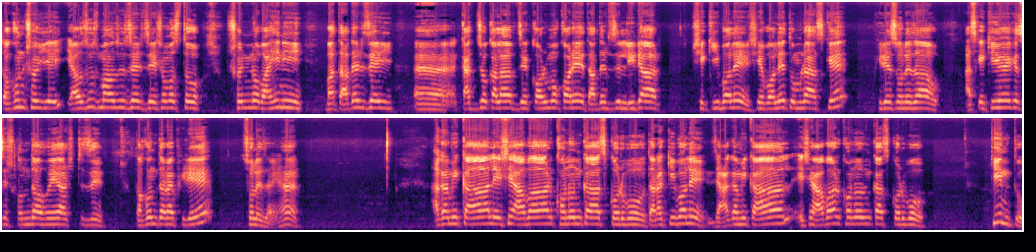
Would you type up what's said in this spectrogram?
তখন সেই এই ইয়াজুজ মাহুজের যে সমস্ত সৈন্যবাহিনী বা তাদের যেই কার্যকলাপ যে কর্ম করে, তাদের যে লিডার সে কি বলে? সে বলে, তোমরা আজকে ফিরে চলে যাও। আজকে কি হয়ে গেছে? সন্ধ্যা হয়ে আসতেছে। তখন তারা ফিরে চলে যায় হ্যাঁ। আগামীকাল এসে আবার খনন কাজ করব। তারা কি বলে? যে আগামীকাল এসে আবার খনন কাজ করব। কিন্তু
